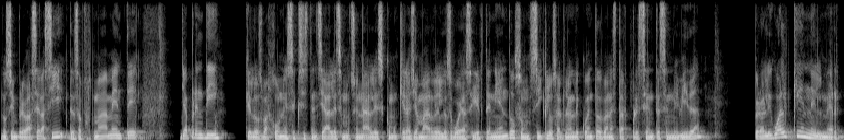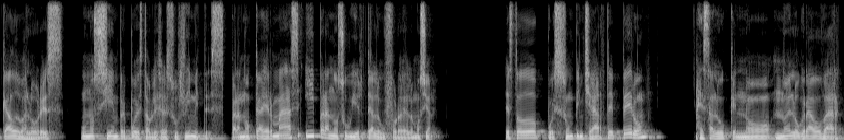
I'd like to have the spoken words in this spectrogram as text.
No siempre va a ser así, desafortunadamente. Ya aprendí que los bajones existenciales, emocionales, como quieras llamarle, los voy a seguir teniendo. Son ciclos, al final de cuentas van a estar presentes en mi vida. Pero al igual que en el mercado de valores, uno siempre puede establecer sus límites para no caer más y para no subirte a la euforia de la emoción. Es todo pues un pinche arte, pero es algo que no, no he logrado dar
